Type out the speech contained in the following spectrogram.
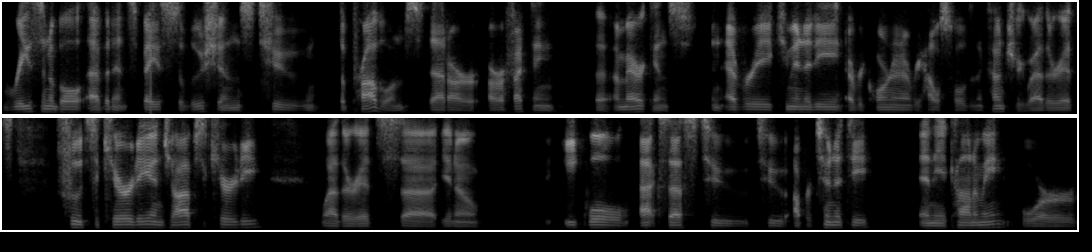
reasonable evidence-based solutions to the problems that are are affecting Americans in every community, every corner, and every household in the country, whether it's food security and job security, whether it's uh, you know equal access to to opportunity in the economy, or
